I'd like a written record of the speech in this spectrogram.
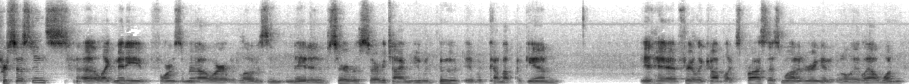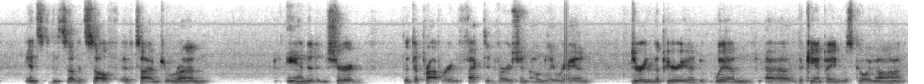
Persistence, uh, like many forms of malware, it would load as a native service. So every time you would boot, it would come up again. It had fairly complex process monitoring and it would only allow one instance of itself at a time to run. And it ensured that the proper infected version only ran during the period when uh, the campaign was going on.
